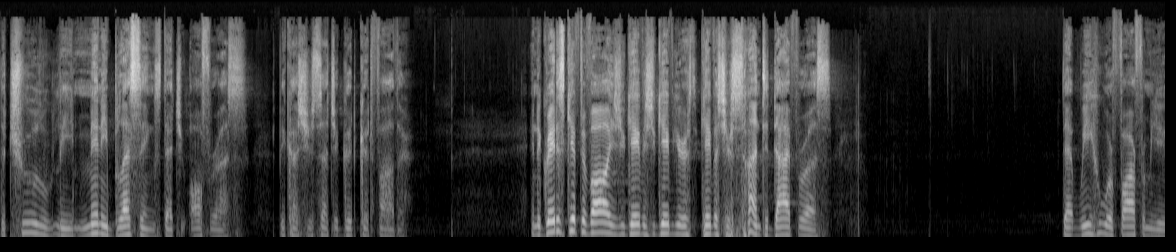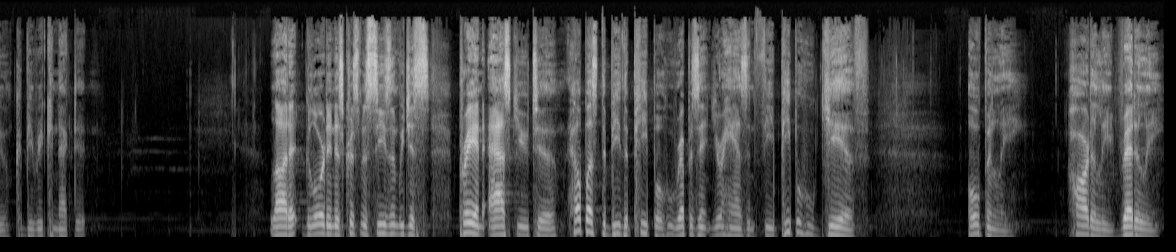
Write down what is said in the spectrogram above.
the truly many blessings that you offer us because you're such a good, good Father. And the greatest gift of all is you gave us, you gave, your, gave us your Son to die for us. That we who were far from you could be reconnected. Lord, in this Christmas season, we just pray and ask you to help us to be the people who represent your hands and feet, people who give openly, heartily, readily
